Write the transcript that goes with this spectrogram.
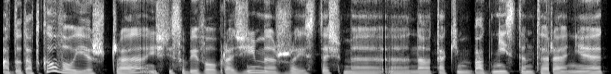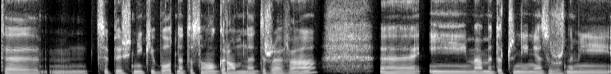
A dodatkowo jeszcze, jeśli sobie wyobrazimy, że jesteśmy y, na takim bagnistym terenie, te mm, cypryśniki błotne to są ogromne drzewa y, i mamy do czynienia z różnymi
